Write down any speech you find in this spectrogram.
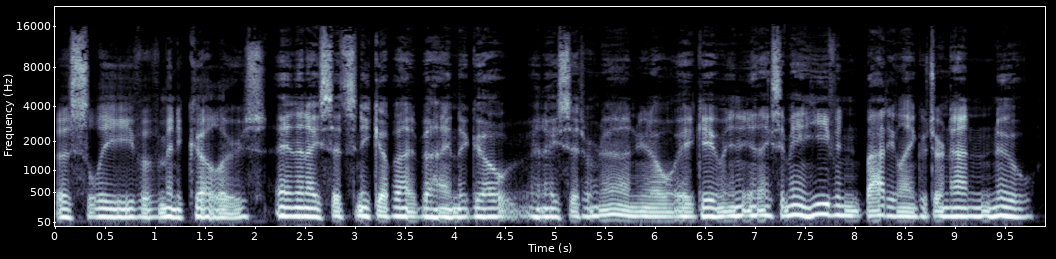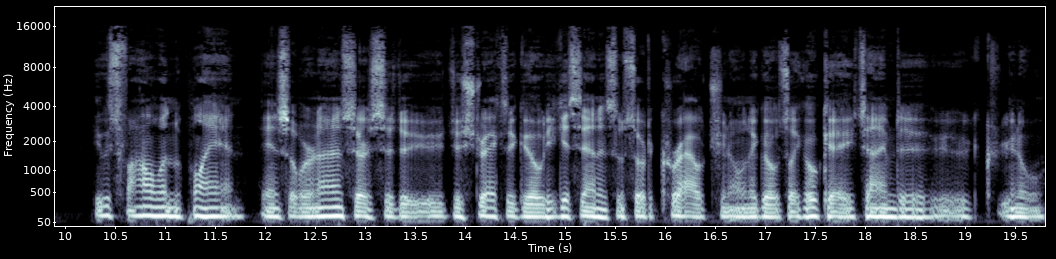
a sleeve of many colors. And then I said, sneak up behind the goat. And I said, Hernan, you know, I gave him, and I said, man, he even body language, Hernan knew. He was following the plan. And so Hernan starts to distract the goat. He gets down in some sort of crouch, you know, and the goat's like, okay, time to, you know.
